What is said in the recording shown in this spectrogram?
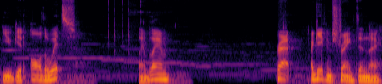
You get all the wits. Blam blam. Crap. I gave him strength, didn't I?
